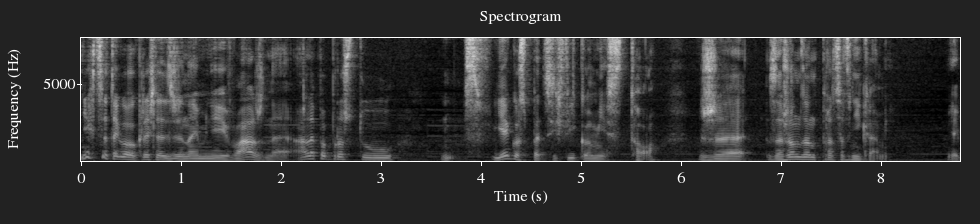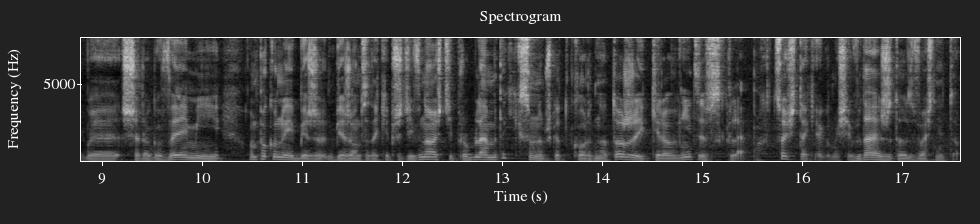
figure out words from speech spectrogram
nie chcę tego określać, że najmniej ważne, ale po prostu jego specyfiką jest to, że zarządza pracownikami, jakby szeregowymi. On pokonuje bieżące takie przeciwności, problemy, tak jak są na przykład koordynatorzy i kierownicy w sklepach. Coś takiego mi się wydaje, że to jest właśnie to.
